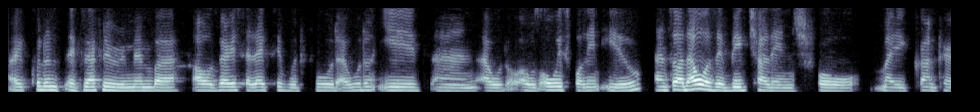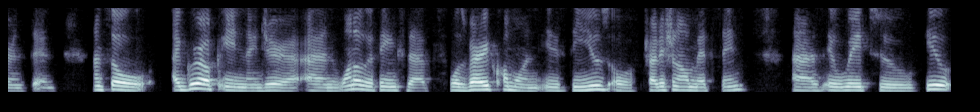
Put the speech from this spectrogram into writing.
I couldn't exactly remember. I was very selective with food. I wouldn't eat, and I would I was always falling ill, and so that was a big challenge for my grandparents then. And so I grew up in Nigeria, and one of the things that was very common is the use of traditional medicine as a way to heal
